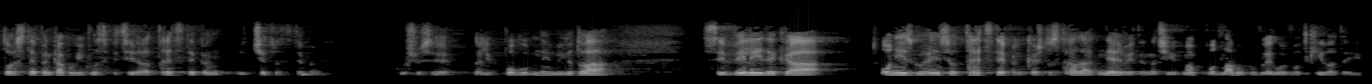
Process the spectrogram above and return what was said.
втор степен, како ги класифицираат трет степен и четврт степен, кои што се нали, погубни. Меѓутоа, се вели дека оние изгореници од трет степен, кај што страдаат нервите, значи малко подлабоко влегува во ткивата и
